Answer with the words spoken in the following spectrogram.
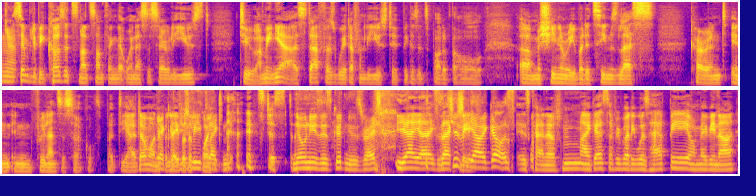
yeah. simply because it's not something that we're necessarily used to. I mean, yeah, as staffers, we're definitely used to it because it's part of the whole uh, machinery, but it seems less current in in freelancer circles. But yeah, I don't want yeah, to belabor the point. It's, like, it's just no news is good news, right? Yeah, yeah, exactly. usually how it goes. It's kind of hmm, I guess everybody was happy, or maybe not,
